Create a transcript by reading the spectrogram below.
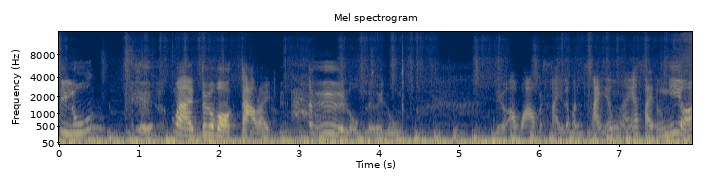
สิลุง มาต้องบอกกล่าวอะไรเออล้มเลยลุง เดี๋ยวเอาวาล์วไปใส่แล้วมันใส่ตรงไหนอะใส่ตรงนี้เหรอ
